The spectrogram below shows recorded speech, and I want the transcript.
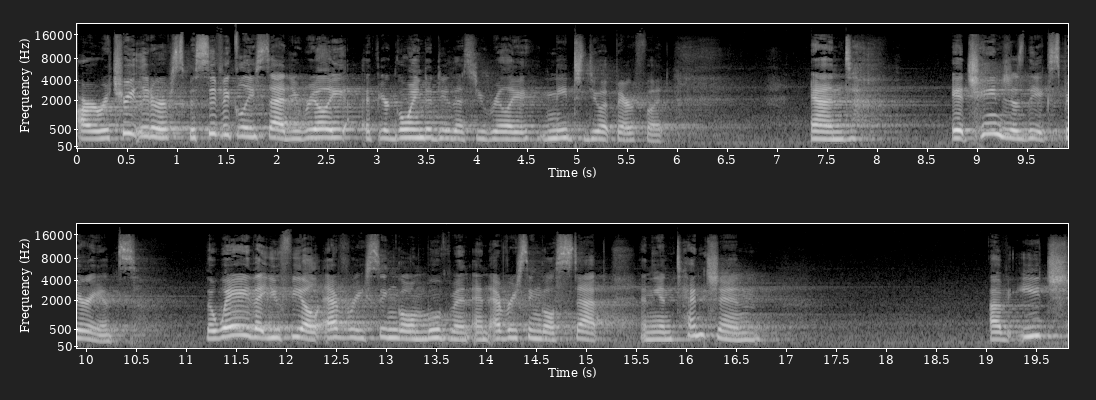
our retreat leader specifically said, you really, if you're going to do this, you really need to do it barefoot. And it changes the experience. The way that you feel every single movement and every single step, and the intention of each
